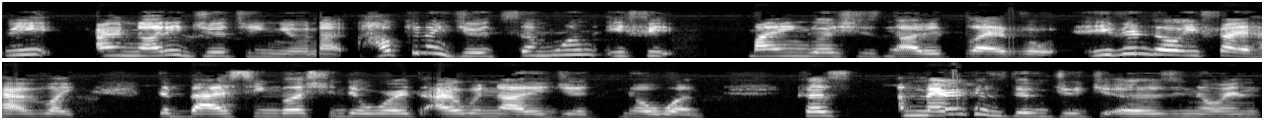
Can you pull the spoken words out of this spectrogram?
we are not judging you. Not how can I judge someone if it, my English is not at level? Even though if I have like the best English in the world, I would not judge no one, because Americans don't judge us, you know, and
